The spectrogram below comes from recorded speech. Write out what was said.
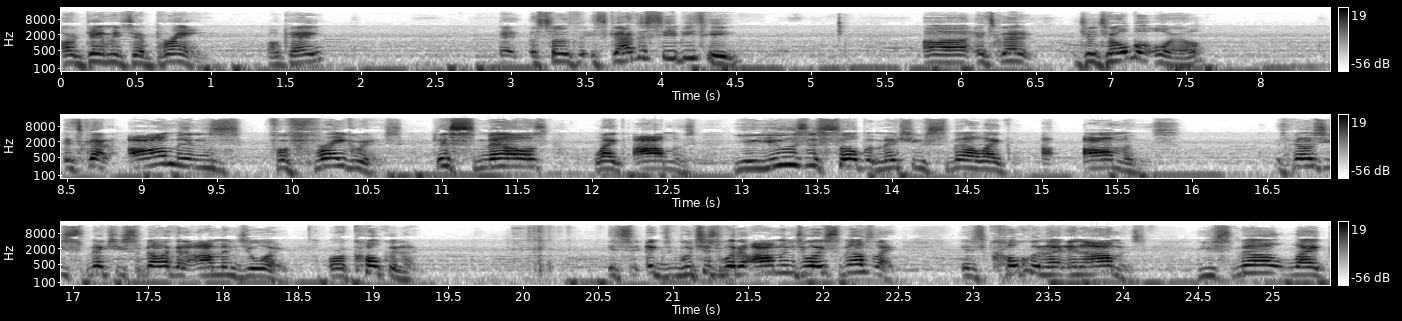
or damage their brain. Okay. It, so it's got the CBT. Uh, it's got jojoba oil. It's got almonds for fragrance. This smells like almonds. You use this soap, it makes you smell like uh, almonds. It smells you makes you smell like an almond joy or a coconut. It's it, which is what an almond joy smells like. It's coconut and almonds. You smell like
